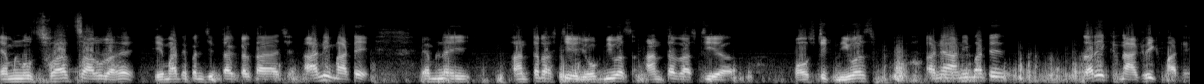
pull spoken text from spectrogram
એમનું સ્વાસ્થ્ય સારું રહે એ માટે પણ ચિંતા કરતા આવ્યા છે. આની માટે એમને આંતરરાષ્ટ્રીય યોગ દિવસ, આંતરરાષ્ટ્રીય પૌષ્ટિક દિવસ અને આની માટે દરેક નાગરિક માટે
